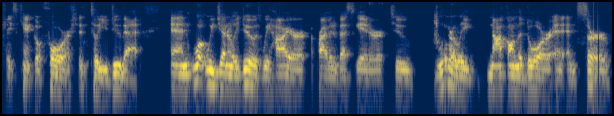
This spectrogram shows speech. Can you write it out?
case can't go forward until you do that. And what we generally do is we hire a private investigator to literally knock on the door and, and serve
